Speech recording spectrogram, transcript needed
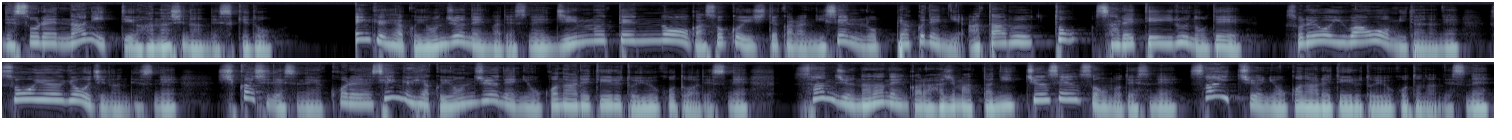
で、それ何っていう話なんですけど、1940年がですね、神武天皇が即位してから2600年に当たるとされているので、それを祝おうみたいなね、そういう行事なんですね。しかしですね、これ1940年に行われているということはですね、37年から始まった日中戦争のですね、最中に行われているということなんですね。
